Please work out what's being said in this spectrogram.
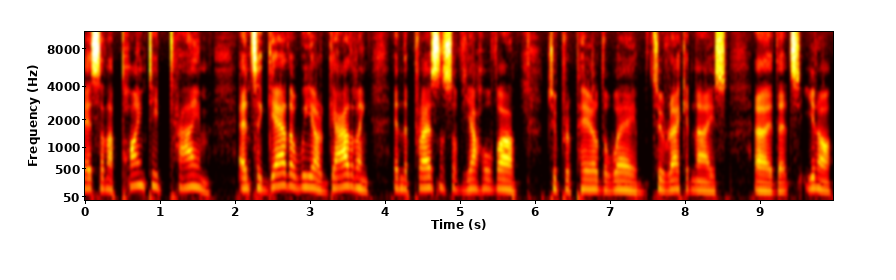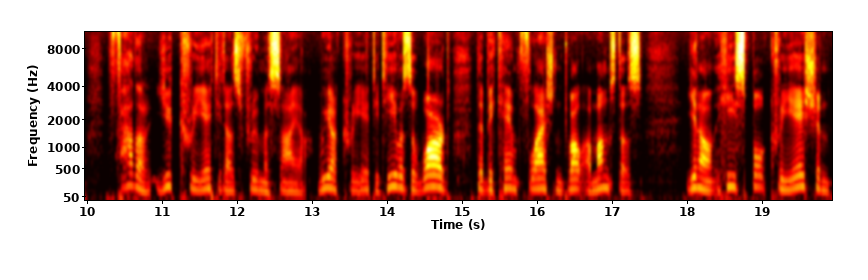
it's an appointed time. And together we are gathering in the presence of Yahovah to prepare the way, to recognize uh, that, you know, Father, you created us through Messiah. We are created. He was the Word that became flesh and dwelt amongst us. You know, He spoke creation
